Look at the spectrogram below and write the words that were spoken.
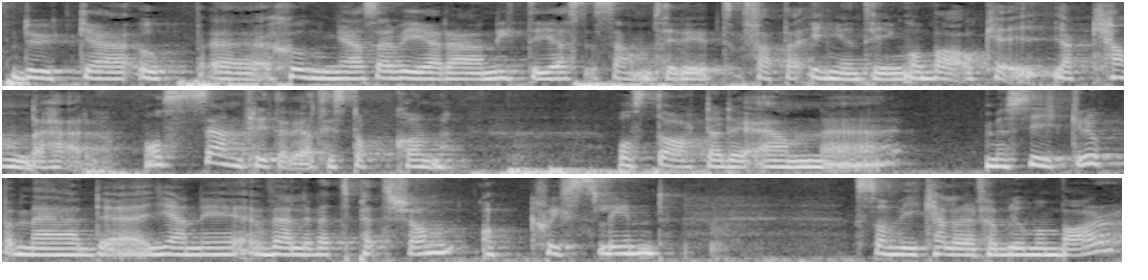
Duka upp, eh, sjunga, servera 90 gäster samtidigt, fatta ingenting och bara okej, jag kan det här. Och sen flyttade jag till Stockholm och startade en eh, musikgrupp med eh, Jenny Velvet Pettersson och Chris Lind som vi kallade för Blue Bar.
